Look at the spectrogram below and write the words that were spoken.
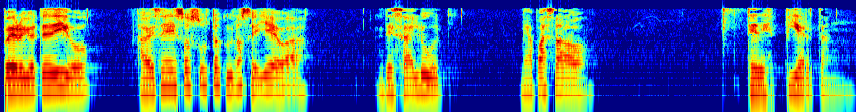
Pero yo te digo, a veces esos sustos que uno se lleva de salud, me ha pasado, te despiertan.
